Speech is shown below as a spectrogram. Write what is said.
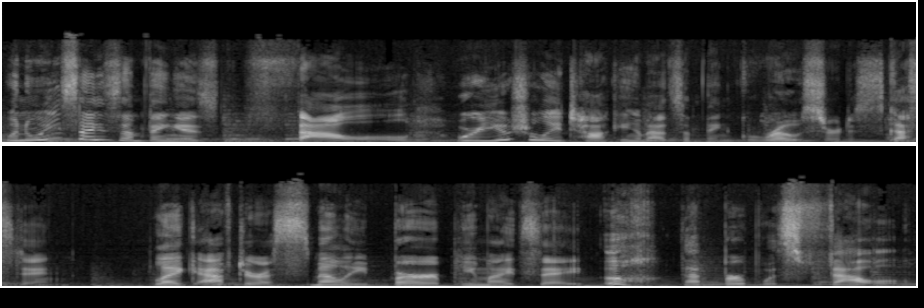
When we say something is foul, we're usually talking about something gross or disgusting. Like after a smelly burp, you might say, Ugh, that burp was foul.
